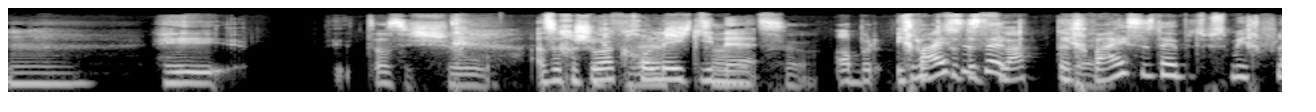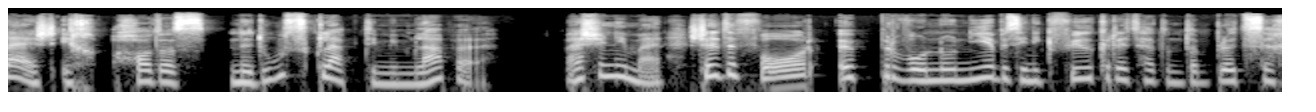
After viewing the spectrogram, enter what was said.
Mm. Hey, das ist schon... Also ich habe schon eine Kollegin, So. Aber ich weiß es nicht, ich weiß es nicht, ob es mich flasht. Ich habe das nicht ausgelebt in meinem Leben. Weißt du, was ich meine? Stell dir vor, jemand, der noch nie über seine Gefühle geredet hat und dann plötzlich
